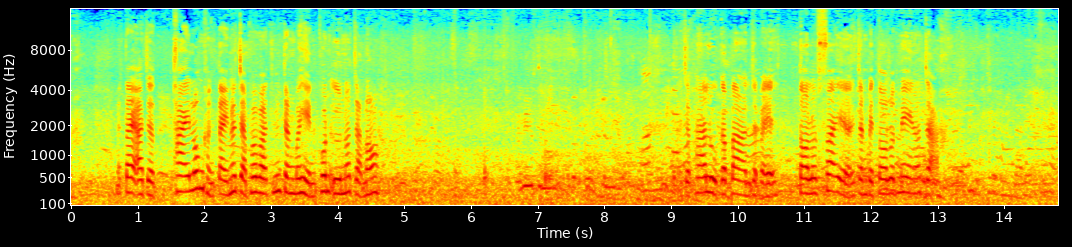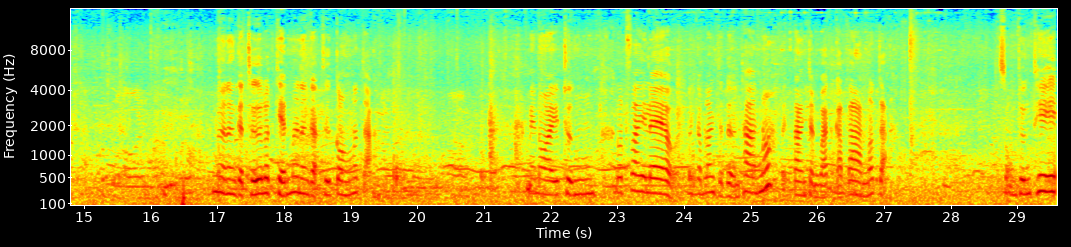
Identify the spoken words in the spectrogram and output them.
แม่ไตอาจจะทายลงขังไตเนาะจ้ะเพราะว่าจังไปเห็นคนอื่นเนาะจ้ะเนาะอาจจะพาลูกกลับบ้านจะไปต่อรถไฟอจังไปต่อรถเมล์เนาะจ้ะเมื่อนึงก็ถือรถเข็นเมื่อนึงก็ถือกล่องเนาะจ้ะแม่น้อยถึงรถไฟแล้วเป็นกำลังจะเดินทางเนาะไปต่างจังหวัดกลับบ้านเนาะจ้ะ ส่งถึงที่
